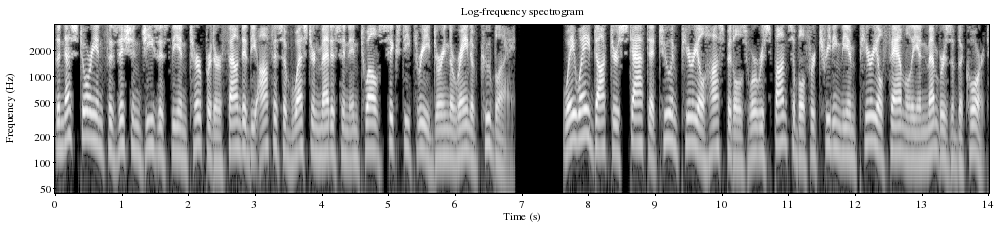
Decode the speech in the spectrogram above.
The Nestorian physician Jesus the Interpreter founded the Office of Western Medicine in 1263 during the reign of Kublai. Huihui doctors staffed at two imperial hospitals were responsible for treating the imperial family and members of the court.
